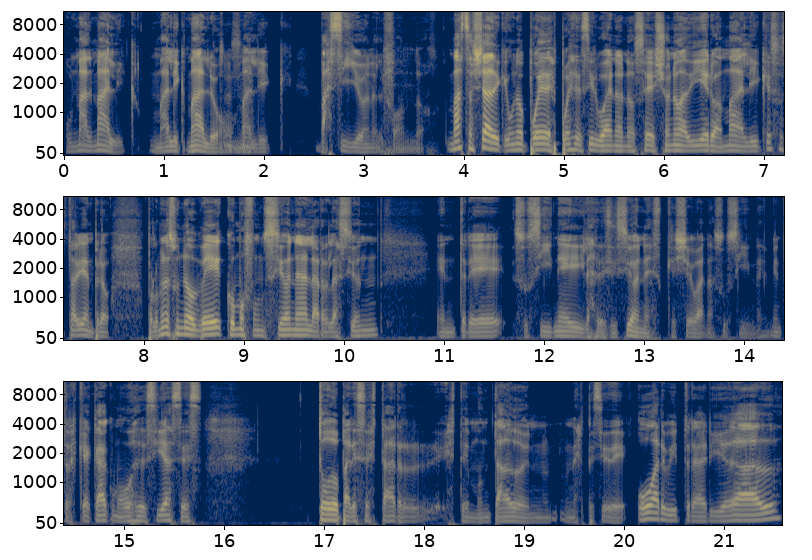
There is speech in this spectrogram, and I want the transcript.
un mal Malik, un Malik malo, Sí, un. Malik vacío en el fondo. Más allá de que uno puede después decir, bueno, no sé, yo no adhiero a Malik, eso está bien, pero por lo menos uno ve cómo funciona la relación entre su cine y las decisiones que llevan a su cine. Mientras que acá, como vos decías, es todo parece estar este, montado en una especie de o arbitrariedad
